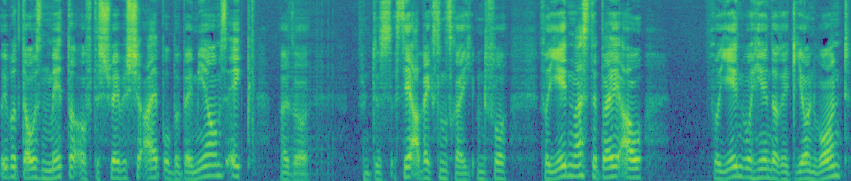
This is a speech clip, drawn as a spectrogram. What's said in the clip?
über 1000 Meter auf das Schwäbische Alb, oben bei mir ums Eck. Also finde das sehr abwechslungsreich und für, für jeden was dabei, auch für jeden, wo hier in der Region wohnt.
